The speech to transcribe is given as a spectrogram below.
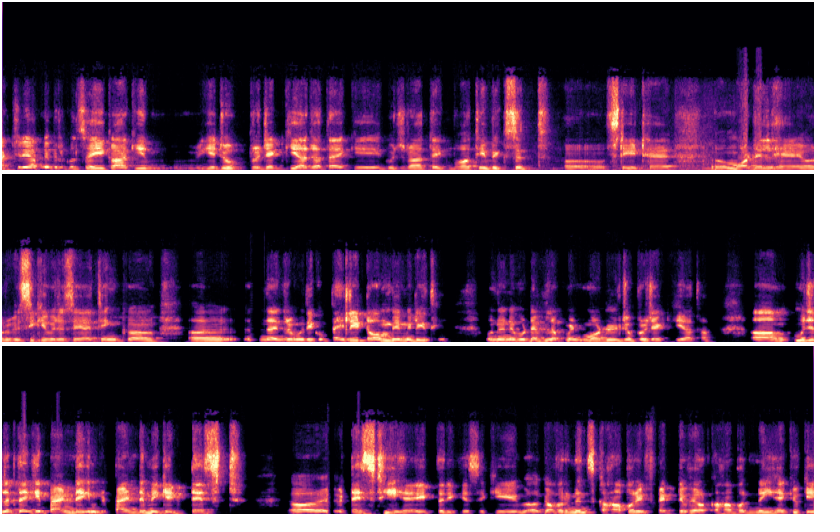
एक्चुअली आपने बिल्कुल सही कहा कि ये जो प्रोजेक्ट किया जाता है कि गुजरात एक बहुत ही विकसित स्टेट है मॉडल है और इसी की वजह से आई थिंक नरेंद्र मोदी को पहली टर्म भी मिली थी। उन्होंने वो डेवलपमेंट मॉडल जो प्रोजेक्ट किया था। Uh, मुझे लगता है कि पैंडेमिक एक टेस्ट टेस्ट ही है एक तरीके से कि गवर्नेंस कहाँ पर इफ़ेक्टिव है और कहाँ पर नहीं है, क्योंकि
